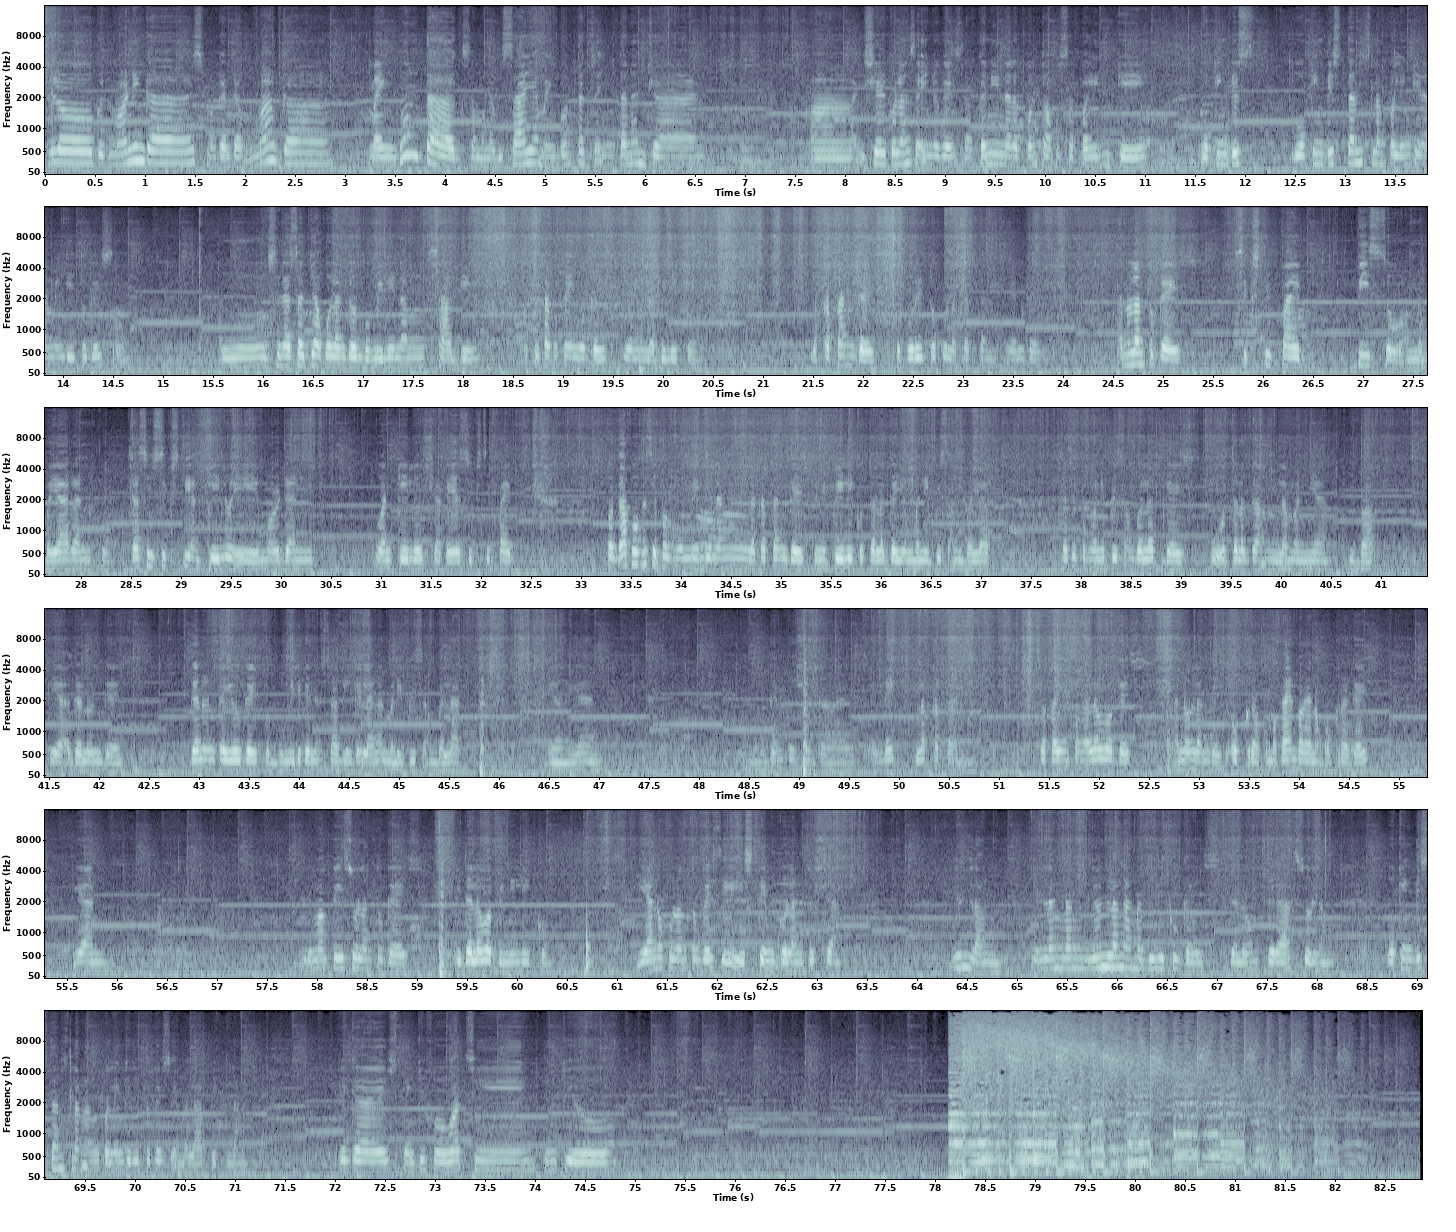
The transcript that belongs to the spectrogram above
Hello, good morning guys. Magandang umaga. Maing buntag sa mga Bisaya, maing buntag sa inyong tanan dyan. Ah, i-share ko lang sa inyo guys. Ha. Kanina nagpunta ako sa palengke. Walking dis walking distance lang palengke namin dito guys. Oh. Ang sinasadya ko lang doon bumili ng saging. Pakita ko sa inyo guys yung nabili ko. Lakatan guys. Paborito ko lakatan. Yan guys. Ano lang to guys? 65 piso ang nabayaran ko. Kasi 60 ang kilo eh. More than 1 kilo siya. Kaya 65. Pag ako kasi pag bumili ng lakatan guys, pinipili ko talaga yung manipis ang balat. Kasi pag manipis ang balat guys, buo talaga ang laman niya. Diba? Kaya ganun guys. Ganun kayo guys. Pag bumili ka ng saging, kailangan manipis ang balat. Ayan, yan. Ayan, maganda siya guys. I like lakatan. Saka yung pangalawa guys, ano lang guys, okra. Kumakain ba kayo ng okra guys? Yan. Limang piso lang to guys. Idalawa binili ko. Iano ko lang to guys, i-steam ko lang to siya. Yun lang. Yun lang lang, yun lang ang nabili ko guys. Dalawang piraso lang. Walking distance lang ang palengke dito guys, ay malapit lang. Okay guys, thank you for watching. Thank you.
